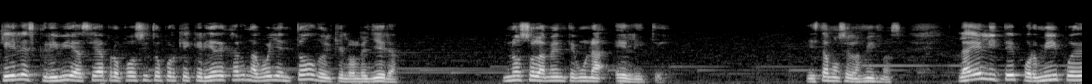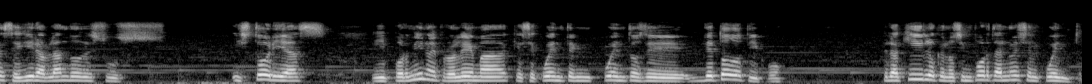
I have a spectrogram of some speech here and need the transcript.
que él escribía así a propósito porque quería dejar una huella en todo el que lo leyera, no solamente en una élite. Y estamos en las mismas. La élite por mí puede seguir hablando de sus historias y por mí no hay problema que se cuenten cuentos de, de todo tipo. Pero aquí lo que nos importa no es el cuento.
